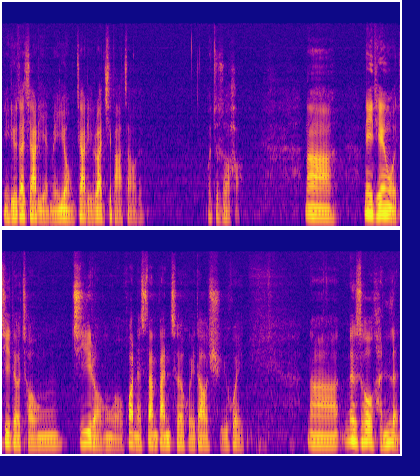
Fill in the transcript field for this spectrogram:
你留在家里也没用，家里乱七八糟的。我就说好。那那天我记得从基隆我换了三班车回到徐汇。那那时候很冷。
